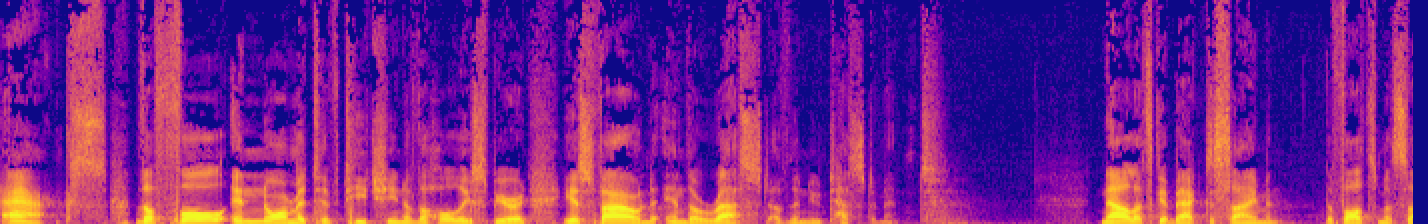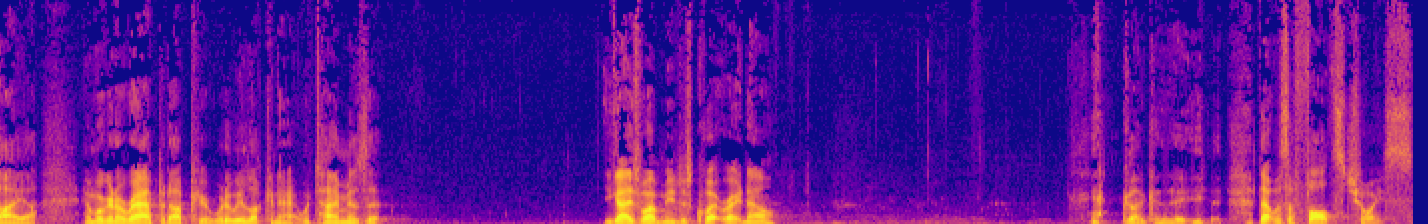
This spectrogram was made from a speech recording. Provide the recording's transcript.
Acts. The full and normative teaching of the Holy Spirit is found in the rest of the New Testament. Now let's get back to Simon, the false Messiah, and we're going to wrap it up here. What are we looking at? What time is it? You guys want me to just quit right now? Yeah, good, because that was a false choice.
